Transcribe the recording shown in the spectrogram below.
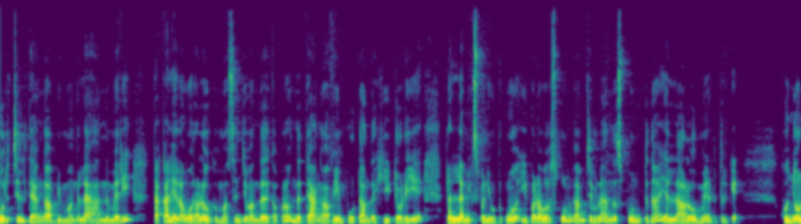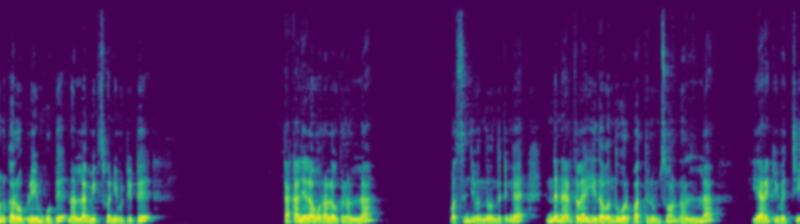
ஒரு சில் தேங்காய் அப்படிம்பாங்கள்ல அந்த மாதிரி தக்காளியெல்லாம் ஓரளவுக்கு மசிஞ்சு வந்ததுக்கப்புறம் இந்த தேங்காவையும் போட்டு அந்த ஹீட்டோடையே நல்லா மிக்ஸ் பண்ணி விட்டுக்குவோம். இப்போ நான் ஒரு ஸ்பூன் காமிச்சோம்ல அந்த ஸ்பூன்ட்டு தான் எல்லா அளவுமே எடுத்திருக்கேன். கொஞ்சோண்டு கருவேப்பிலையும் போட்டு நல்லா மிக்ஸ் பண்ணி விட்டுட்டு தக்காளியெல்லாம் ஓரளவுக்கு நல்லா மசிஞ்சு வந்து வந்துட்டுங்க. இந்த நேரத்தில் இதை வந்து ஒரு பத்து நிமிஷம் நல்லா இறக்கி வச்சு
